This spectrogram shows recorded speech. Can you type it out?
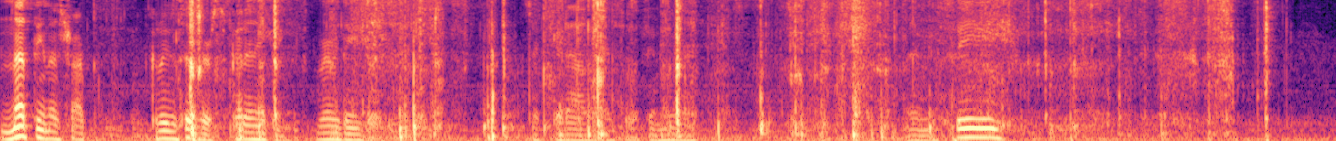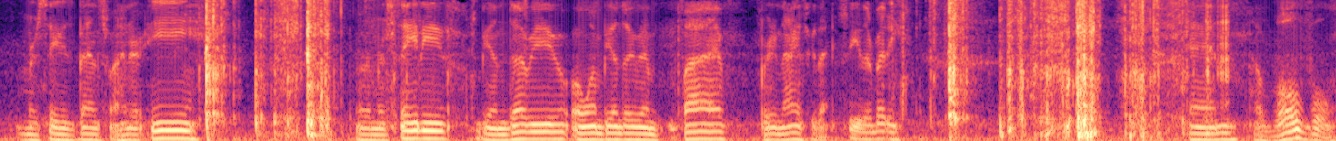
Nothing is sharp, including scissors. Cut anything. Very dangerous. Check it out, guys. What's in here? Let me see. Mercedes-Benz 500E. Another Mercedes, BMW, 01 BMW M5. Pretty nice. with that. See you there, buddy? And a Volvo.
